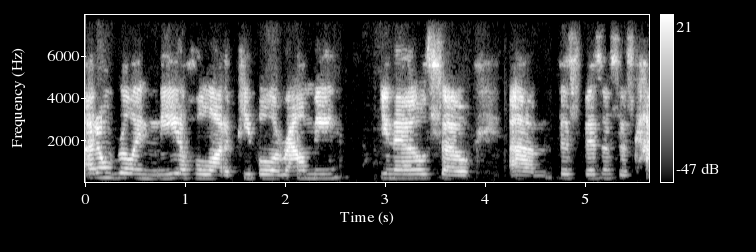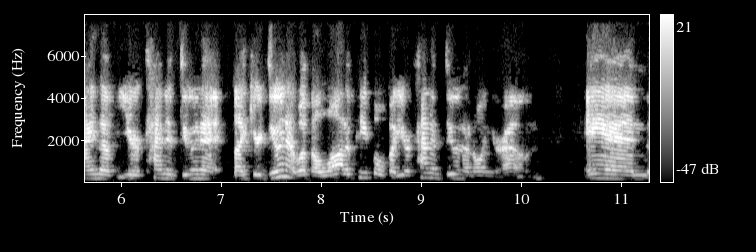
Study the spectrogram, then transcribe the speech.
I don't really need a whole lot of people around me you know? So um, this business is kind of you're kind of doing it like you're doing it with a lot of people but you're kind of doing it on your own. And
